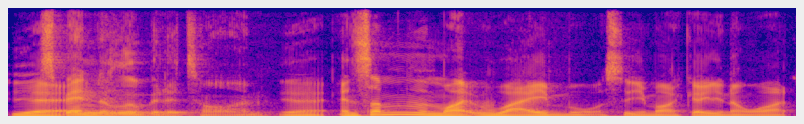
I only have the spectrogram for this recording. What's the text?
Yeah. Spend a little bit of time. Yeah, and some of them might weigh more. So you might go, you know what?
